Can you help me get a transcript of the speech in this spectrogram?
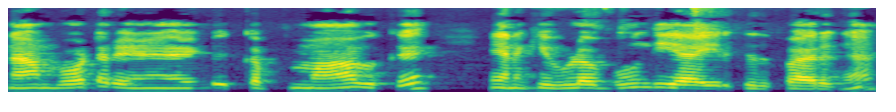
நான் போட்ட ரெ- ரெண்டு கப் மாவுக்கு எனக்கு இவ்வளோ பூந்தியாக இருக்குது பாருங்க.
